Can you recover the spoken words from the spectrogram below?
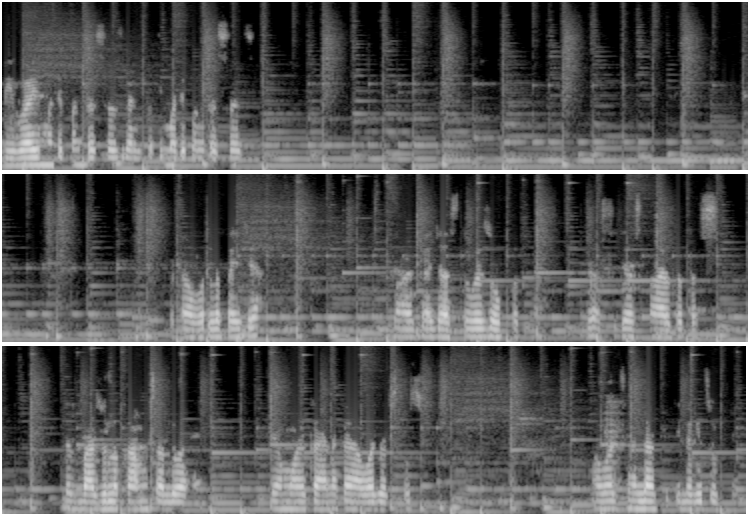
दिवाळीमध्ये पण तसंच गणपतीमध्ये पण तसंच. आवरलं पाहिजे. बाळ काय जास्त वेळ झोपत नाही. जास्तीत जास्त अर्धा तास त्यात बाजूला काम चालू आहे. त्यामुळे काय ना काय आवाज असतोच. आवाज झाला की ती लगेच उठते.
